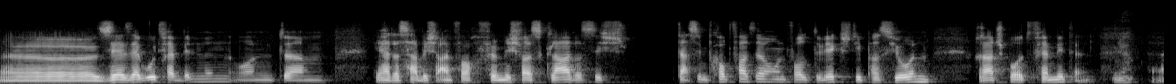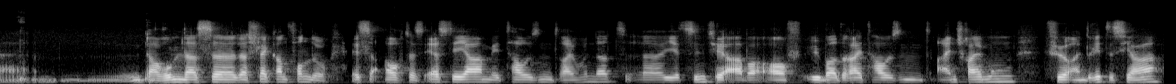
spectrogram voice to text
äh, sehr, sehr gut verbinden. Und ähm, ja, das habe ich einfach, für mich war es klar, dass ich das im Kopf hatte und wollte wirklich die Passion Radsport vermitteln. Ja. Ähm, darum das, äh, das Schleckern Fondo ist auch das erste Jahr mit 1300. Äh, jetzt sind wir aber auf über 3000 Einschreibungen für ein drittes Jahr.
